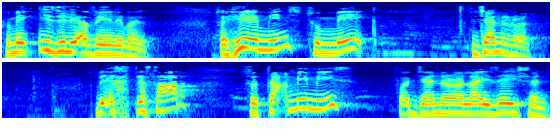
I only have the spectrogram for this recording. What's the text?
to make easily available. So here means to make general. The ikhtisar, so ta'meem is for generalization.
